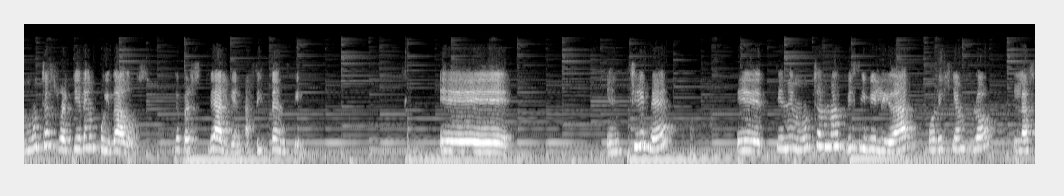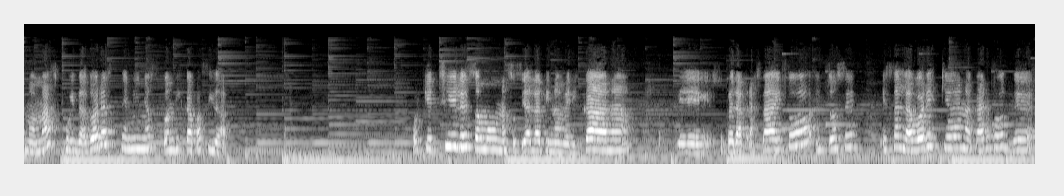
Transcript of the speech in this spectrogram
muchas requieren cuidados de, alguien, asistencia. Eh, en Chile eh, tiene mucha más visibilidad, por ejemplo, las mamás cuidadoras de niños con discapacidad. Porque Chile somos una sociedad latinoamericana, eh, súper atrasada y todo, entonces esas labores quedan a cargo de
